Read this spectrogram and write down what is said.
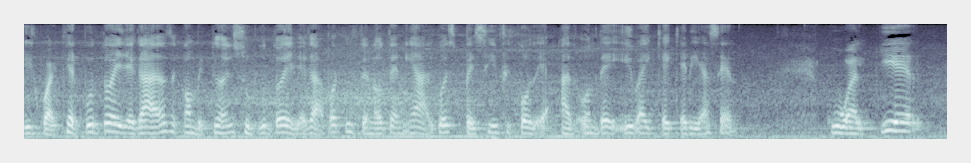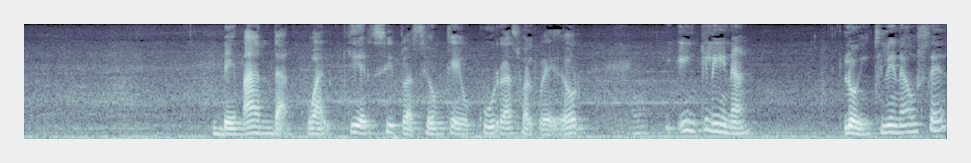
y cualquier punto de llegada se convirtió en su punto de llegada porque usted no tenía algo específico de a dónde iba y qué quería hacer. Cualquier demanda, cualquier situación que ocurra a su alrededor, inclina, lo inclina a usted,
